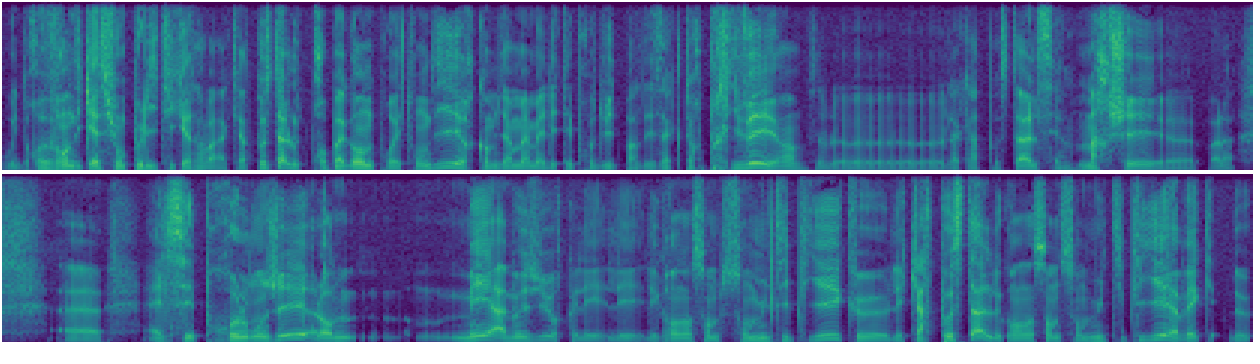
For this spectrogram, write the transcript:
oui, de revendication politique à travers la carte postale, ou de propagande pourrait-on dire, quand bien même elle était produite par des acteurs privés. Hein. la carte postale, c'est un marché, euh, voilà. Euh, elle s'est prolongée, alors, mais à mesure que les, les, grands ensembles sont multipliés, que les cartes postales de grands ensembles sont multipliées avec de,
